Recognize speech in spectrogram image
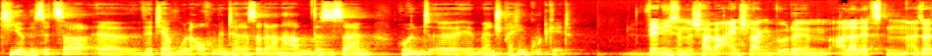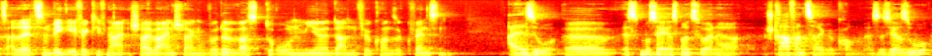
Tierbesitzer äh, wird ja wohl auch ein Interesse daran haben, dass es seinem Hund äh, eben entsprechend gut geht wenn ich so eine Scheibe einschlagen würde, im allerletzten, also als allerletzten Weg effektiv eine Scheibe einschlagen würde, was drohen mir dann für Konsequenzen? Also, äh, es muss ja erstmal zu einer Strafanzeige kommen. Es ist ja so,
